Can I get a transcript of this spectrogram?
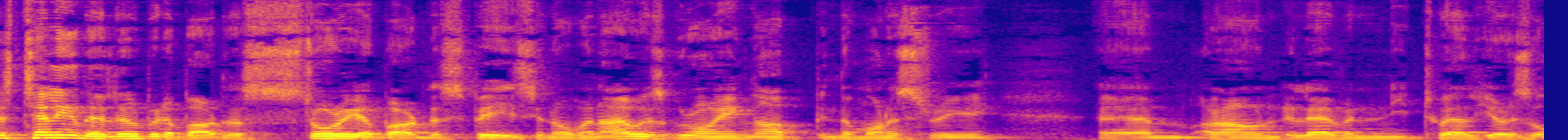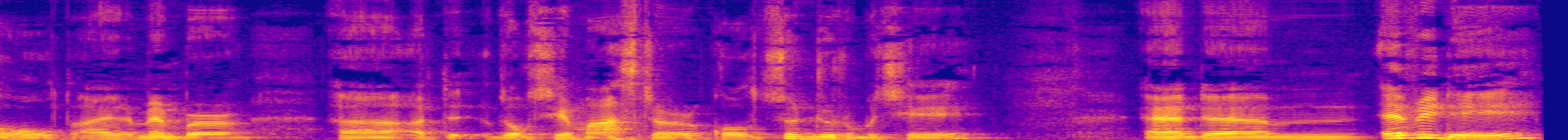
just telling a little bit about the story about the space. You know, when I was growing up in the monastery, um, around 11, 12 years old, I remember uh, a Dzogchen master called Sundu Rinpoche. And um, every day,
